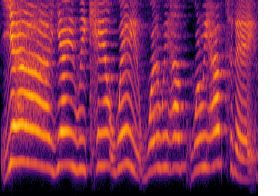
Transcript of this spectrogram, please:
Yeah, yay, we can't wait. What do we have what do we have today?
